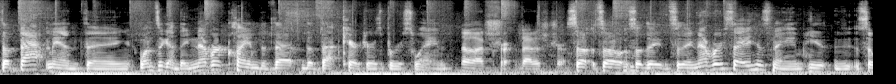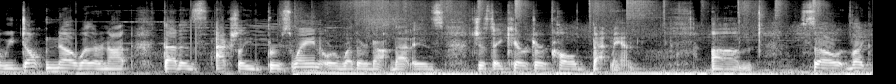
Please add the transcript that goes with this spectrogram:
the Batman thing. Once again, they never claimed that that, that, that character is Bruce Wayne. no, that's true. That is true. So so so they so they never say his name. He so we don't know whether or not that is actually Bruce Wayne or whether or not that is just a character called Batman. Um, so like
